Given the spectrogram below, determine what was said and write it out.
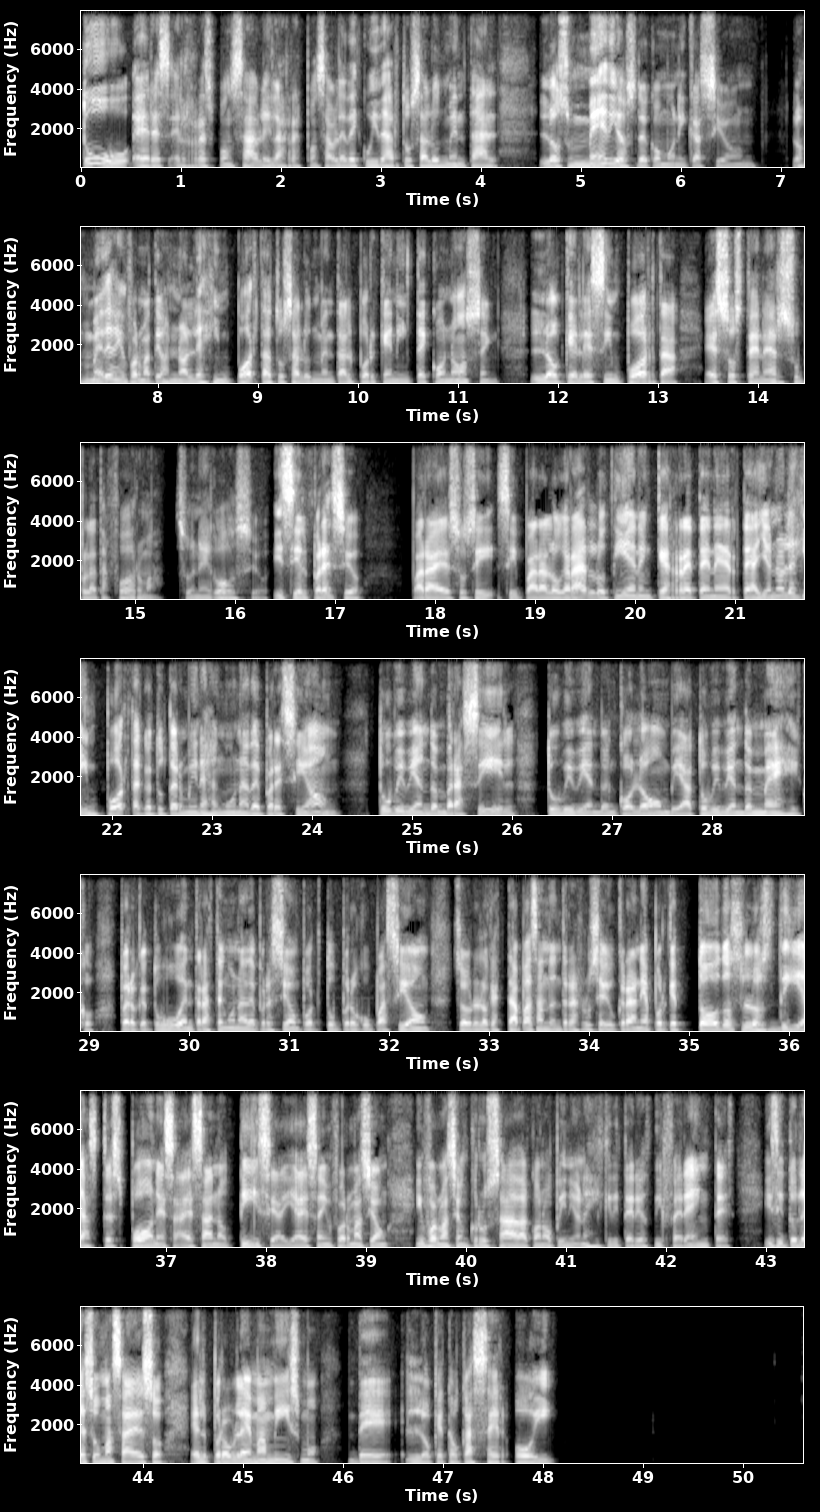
Tú eres el responsable y la responsable de cuidar tu salud mental. Los medios de comunicación, los medios informativos no les importa tu salud mental porque ni te conocen. Lo que les importa es sostener su plataforma, su negocio. Y si el precio, para eso, si, si para lograrlo tienen que retenerte, a ellos no les importa que tú termines en una depresión. Tú viviendo en Brasil, tú viviendo en Colombia, tú viviendo en México, pero que tú entraste en una depresión por tu preocupación sobre lo que está pasando entre Rusia y Ucrania, porque todos los días te expones a esa noticia y a esa información, información cruzada con opiniones y criterios diferentes. Y si tú le sumas a eso el problema mismo de lo que toca hacer hoy,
